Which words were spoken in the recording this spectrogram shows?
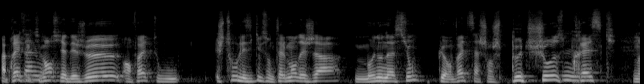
Après, Totalement. effectivement, il y a des jeux, en fait, où je trouve les équipes sont tellement déjà mononation qu'en fait, ça change peu de choses Mm. presque. Ouais.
